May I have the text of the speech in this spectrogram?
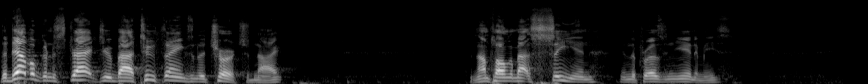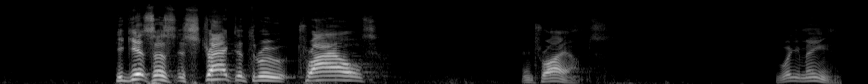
The devil can distract you by two things in the church tonight. And I'm talking about seeing in the the enemies. He gets us distracted through trials and triumphs. What do you mean?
